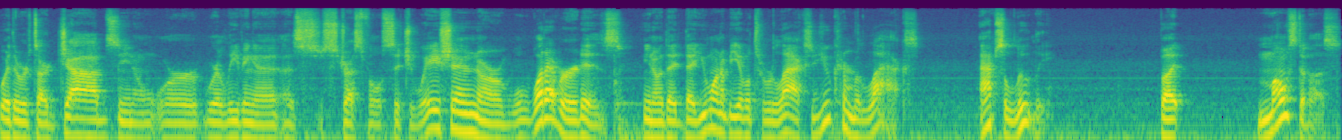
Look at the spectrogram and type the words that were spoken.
whether it's our jobs, you know, or we're leaving a, a stressful situation or whatever it is. You know that that you want to be able to relax. You can relax, absolutely. But most of us,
